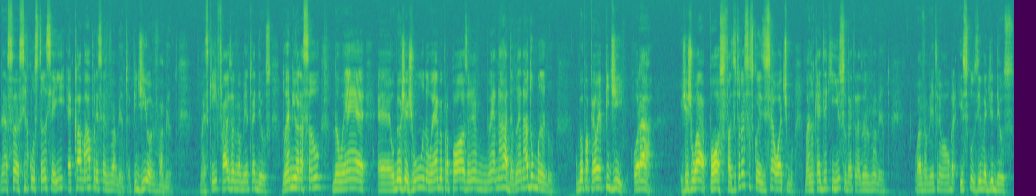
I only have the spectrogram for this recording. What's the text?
nessa circunstância aí é clamar por esse avivamento, é pedir o avivamento. Mas quem faz o avivamento é Deus. Não é minha oração, não é, é o meu jejum, não é meu propósito, não é, não é, nada, não é nada humano. O meu papel é pedir, orar, jejuar, posso, fazer todas essas coisas, isso é ótimo, mas não quer dizer que isso vai trazer o avivamento. O avivamento é uma obra exclusiva de Deus.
